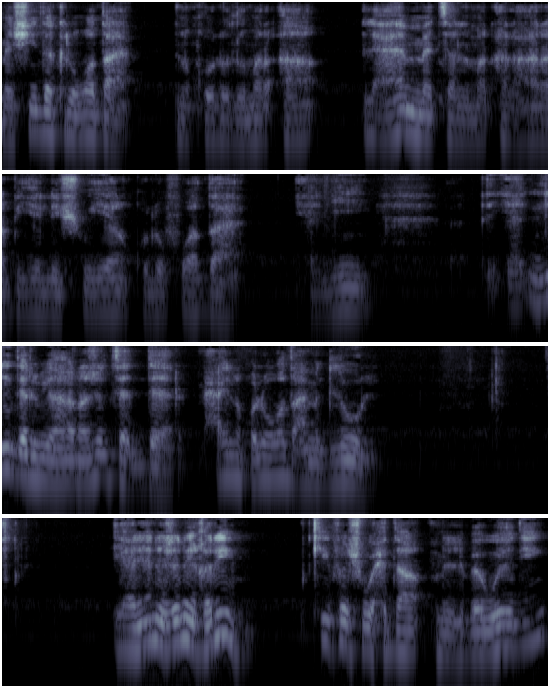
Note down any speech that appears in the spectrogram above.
ماشي داك الوضع نقولوا المرأة العامة المرأة العربية اللي شوية نقولوا في وضع يعني اللي دار بها راجل تدار بحال نقولوا وضع مدلول. يعني أنا جاني غريب كيفاش وحدة من البوادي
